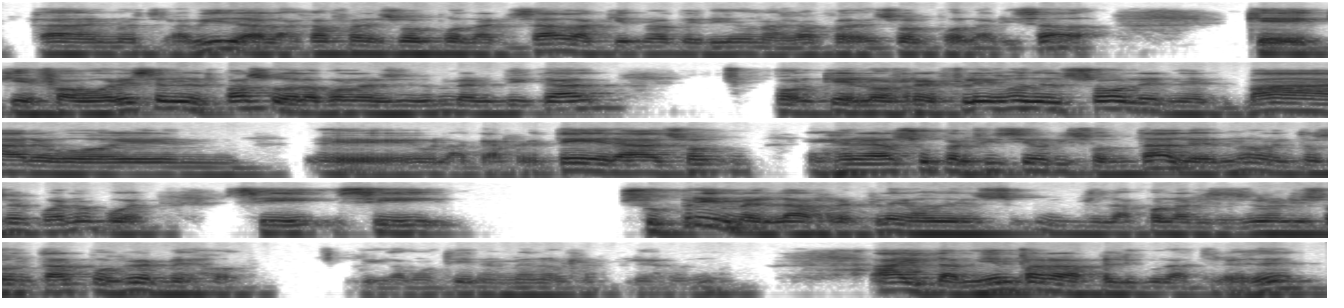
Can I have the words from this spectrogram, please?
Está en nuestra vida, las gafas de sol polarizadas, ¿quién no ha tenido una gafa de sol polarizada? Que, favorecen el paso de la polarización vertical porque los reflejos del sol en el mar o en eh, la carretera son en general superficies horizontales, ¿no? Entonces, bueno, pues si, si suprimes los reflejos de la polarización horizontal, pues ves mejor, digamos, tienen menos reflejos, ¿no? Ah, y también para las películas 3D,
